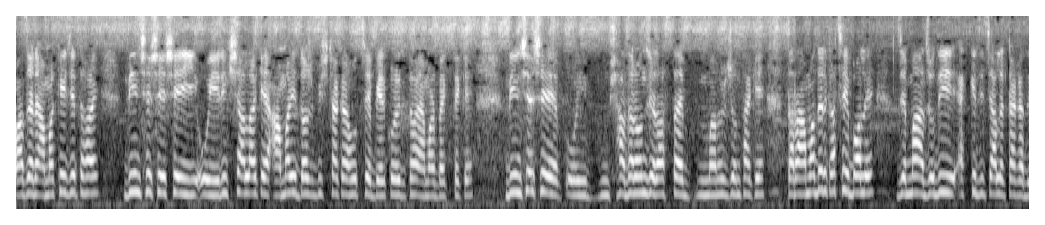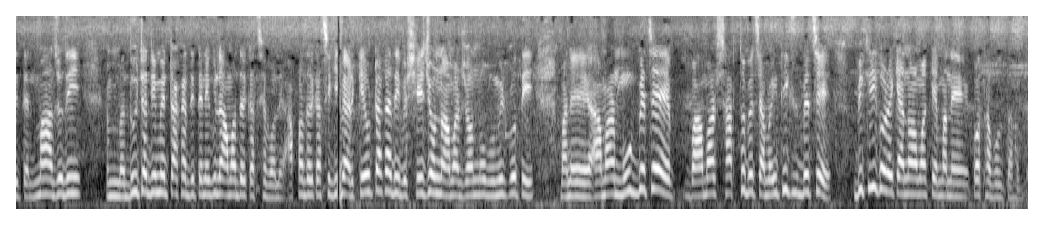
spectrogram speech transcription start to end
বাজারে আমাকেই যেতে হয়। দিন শেষে সেই ওই রিক্সাওয়ালাকে আমারই দশ বিশ টাকা হচ্ছে বের করে দিতে হয় আমার ব্যাগ থেকে। দিন শেষে ওই সাধারণ যে রাস্তায় মানুষজন থাকে, তারা আমাদের কাছেই বলে যে, মা, যদি এক কেজি চালের টাকা দিতেন, মা, যদি দুইটা ডিমের টাকা দিতেন এগুলো আমাদের কাছে বলে। আপনাদের কাছে গিয়ে আর কেউ টাকা দিবে? সেই জন্য আমার জন্মভূমির প্রতি মানে আমার মুখ বেচে বা আমার স্বার্থ বেচে আমার ইথিক্স বেচে বিক্রি করে কেন আমাকে মানে কথা বলতে হবে?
